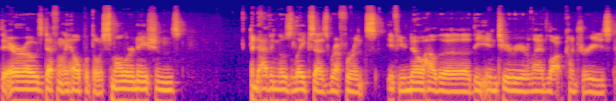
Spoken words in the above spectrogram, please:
The arrows definitely help with those smaller nations, and having those lakes as reference. If you know how the the interior landlocked countries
